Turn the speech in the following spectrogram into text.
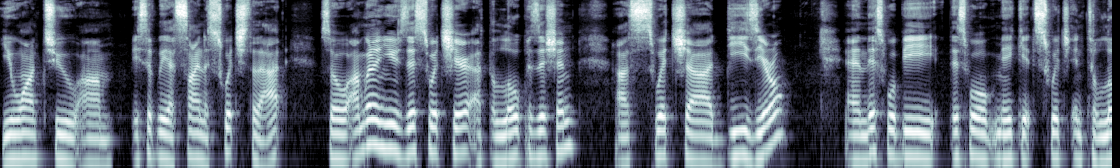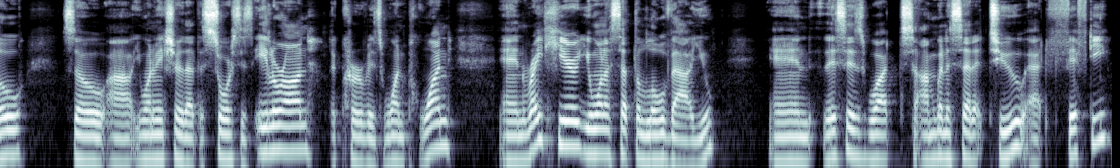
you want to um, basically assign a switch to that. So I'm going to use this switch here at the low position, uh, switch uh, D0. And this will be this will make it switch into low. So uh, you want to make sure that the source is aileron, the curve is one to one. And right here, you want to set the low value and this is what I'm going to set it to at 50.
